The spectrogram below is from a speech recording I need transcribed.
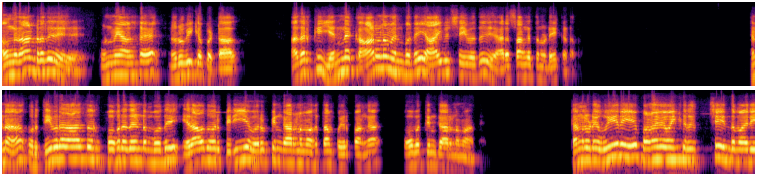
அவங்கதான்றது உண்மையாக நிரூபிக்கப்பட்டால் அதற்கு என்ன காரணம் என்பதை ஆய்வு செய்வது அரசாங்கத்தினுடைய கடமை. ஏன்னா ஒரு தீவிரவாதத்துக்கு போகிறதுன்னும் போது ஏதாவது ஒரு பெரிய வெறுப்பின் காரணமாகத்தான் போயிருப்பாங்க கோபத்தின் காரணமாக. தங்களுடைய உயிரையே பணம் வைக்கிறச்சு இந்த மாதிரி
